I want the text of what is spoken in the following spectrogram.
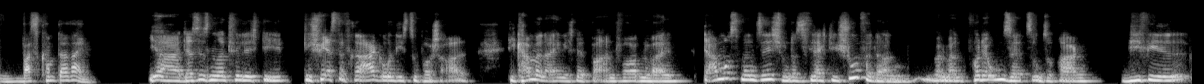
Was kommt da rein? Ja, das ist natürlich die, die schwerste Frage und die ist zu pauschal. Die kann man eigentlich nicht beantworten, weil da muss man sich, und das ist vielleicht die Stufe dann, wenn man vor der Umsetzung zu fragen, wie viel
